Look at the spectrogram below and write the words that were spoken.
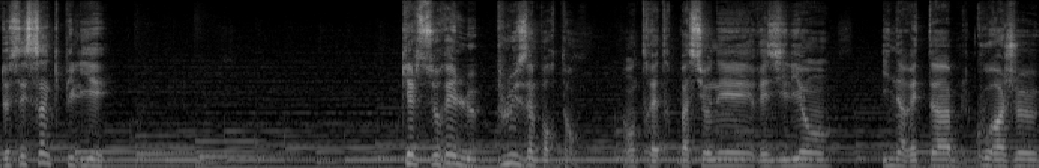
de ces cinq piliers, quel serait le plus important? Entre être passionné, résilient, inarrêtable, courageux,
